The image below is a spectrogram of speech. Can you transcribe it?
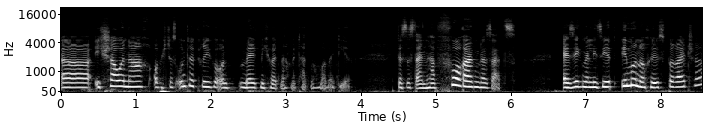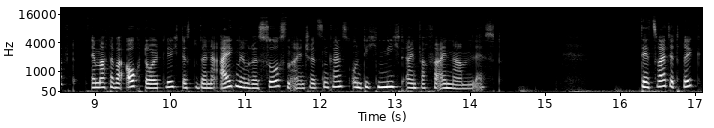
äh, ich schaue nach, ob ich das unterkriege und melde mich heute Nachmittag nochmal bei dir. Das ist ein hervorragender Satz. Er signalisiert immer noch Hilfsbereitschaft, er macht aber auch deutlich, dass du deine eigenen Ressourcen einschätzen kannst und dich nicht einfach vereinnahmen lässt. Der zweite Trick,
